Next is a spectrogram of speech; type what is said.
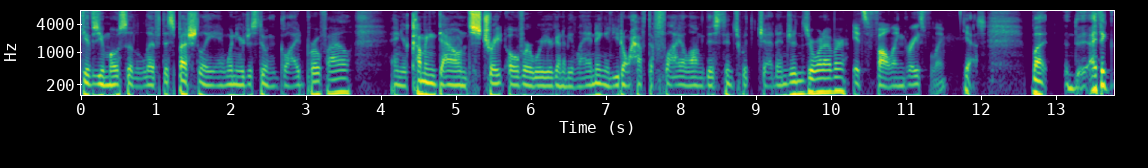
gives you most of the lift, especially when you're just doing a glide profile and you're coming down straight over where you're going to be landing and you don't have to fly a long distance with jet engines or whatever. It's falling gracefully. Yes. But I think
